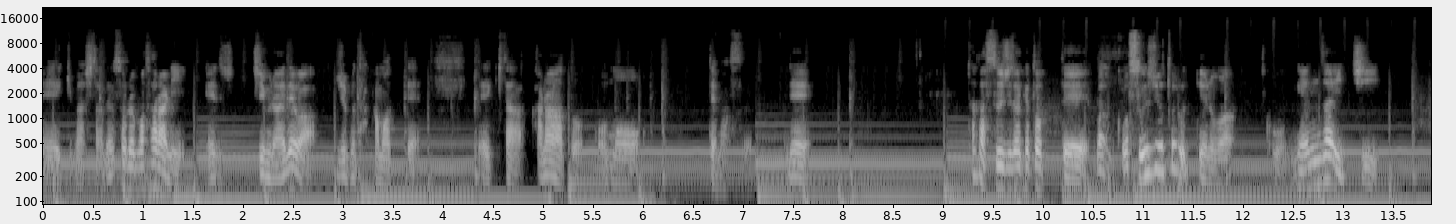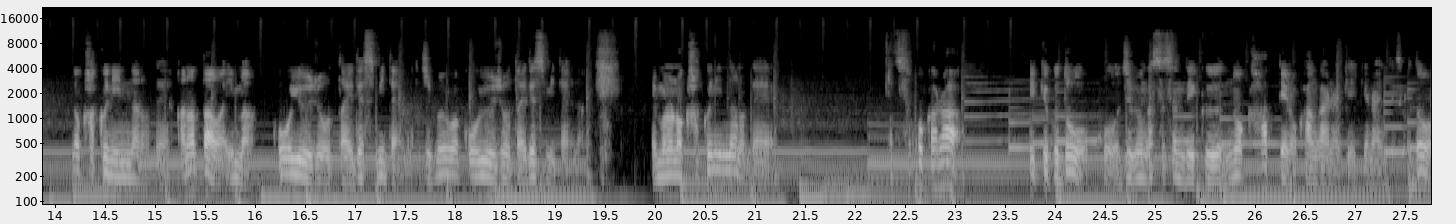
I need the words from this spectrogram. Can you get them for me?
えきました。で、それもさらにえチーム内では十分高まってきたかなと思ってます。で、ただ数字だけ取って、まあ、こう数字を取るっていうのは、こう現在地の確認なので、あなたは今こういう状態ですみたいな、自分はこういう状態ですみたいなものの確認なので、そこから結局どうこう自分が進んでいくのかっていうのを考えなきゃいけないんですけど、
